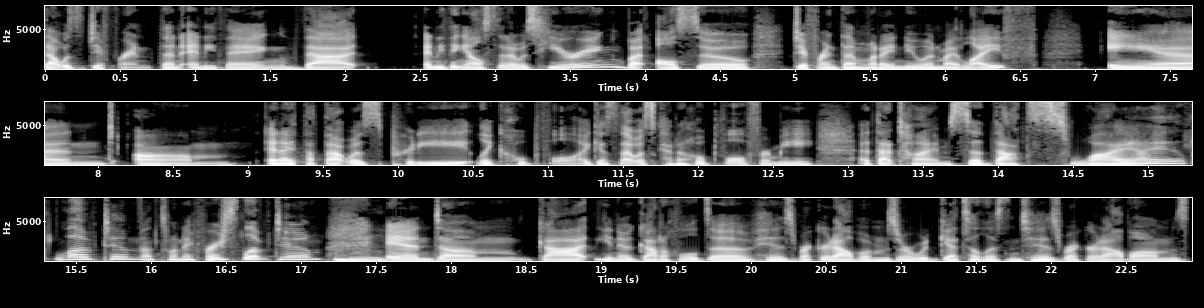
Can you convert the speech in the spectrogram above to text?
that was different than anything that anything else that I was hearing, but also different than what I knew in my life. And um and I thought that was pretty like hopeful. I guess that was kind of hopeful for me at that time. So that's why I loved him. That's when I first loved him. And um got, you know, got a hold of his record albums or would get to listen to his record albums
